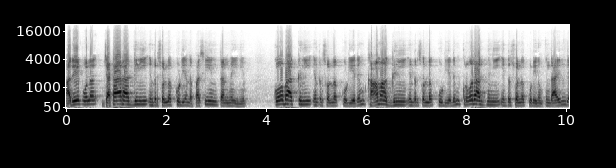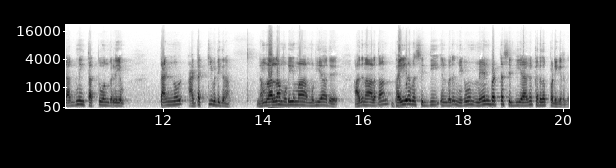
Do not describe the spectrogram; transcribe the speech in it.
அதே போல ஜட்டாராக்னி என்று சொல்லக்கூடிய அந்த பசியின் தன்மையையும் கோபாக்னி என்று சொல்லக்கூடியதும் காமாக்னி என்று சொல்லக்கூடியதும் குரோதாக்னி என்று சொல்லக்கூடியதும் இந்த ஐந்து அக்னி தத்துவங்களையும் தன்னுள் அடக்கி விடுகிறான். நம்மளெல்லாம் முடியுமா? முடியாது. அதனால தான் பைரவ சித்தி என்பது மிகவும் மேம்பட்ட சித்தியாக கருதப்படுகிறது.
